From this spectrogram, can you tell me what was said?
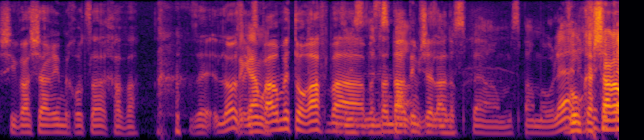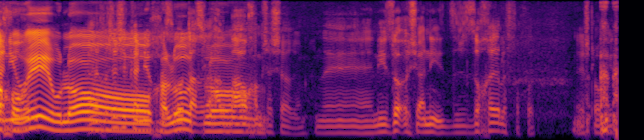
שבעה שערים מחוץ לרחבה. זה, לא, זה. מספר מטורף בסטנדרטים מספר- שלנו. זה מספר, מספר מעולה. אני והוא חושב קשר אחורי, הוא אני לא חושב שקניון בסביבות חלוץ, אר- ארבעה או לא... חמישה שערים. אני- אני זוכר לפחות. יש לו מיטה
